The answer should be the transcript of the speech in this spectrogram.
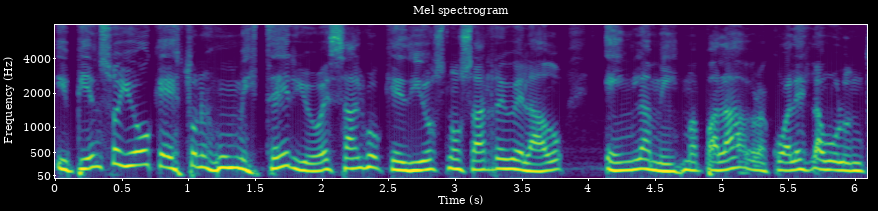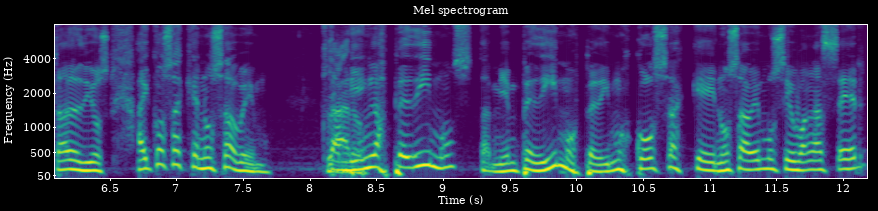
Y pienso yo que esto no es un misterio, es algo que Dios nos ha revelado en la misma palabra, cuál es la voluntad de Dios. Hay cosas que no sabemos. También las pedimos, también pedimos, pedimos cosas que no sabemos si van a ser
